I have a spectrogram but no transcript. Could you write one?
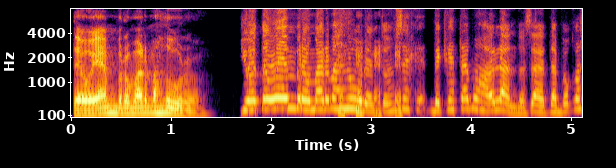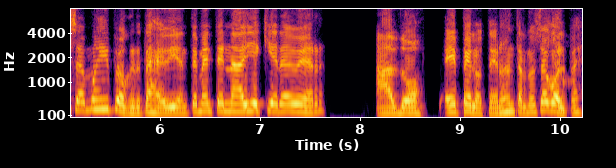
Te voy a embromar más duro. Yo te voy a embromar más duro. Entonces, ¿de qué estamos hablando? O sea, tampoco seamos hipócritas. Evidentemente, nadie quiere ver a dos eh, peloteros entrándose a golpes.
